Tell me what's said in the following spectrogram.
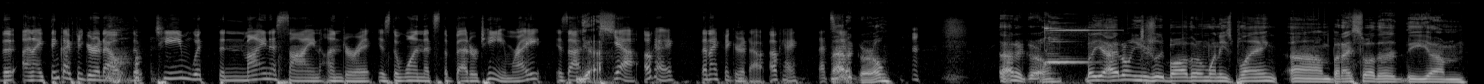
the. And I think I figured it out. The team with the minus sign under it is the one that's the better team, right? Is that? Yes. Yeah. Okay. Then I figured it out. Okay. That's Not a girl. Not a girl. But yeah, I don't usually bother him when he's playing. Um, but I saw the the um,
